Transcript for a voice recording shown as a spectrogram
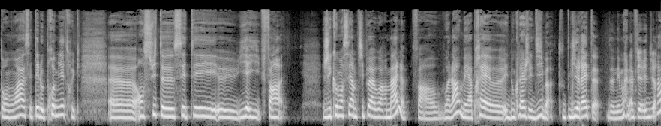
Pour moi, c'était le premier truc. Euh, ensuite, euh, c'était, euh, enfin, j'ai commencé un petit peu à avoir mal. Enfin, voilà. Mais après, et donc là, j'ai dit, bah, toute guirette, donnez-moi la péridurale.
